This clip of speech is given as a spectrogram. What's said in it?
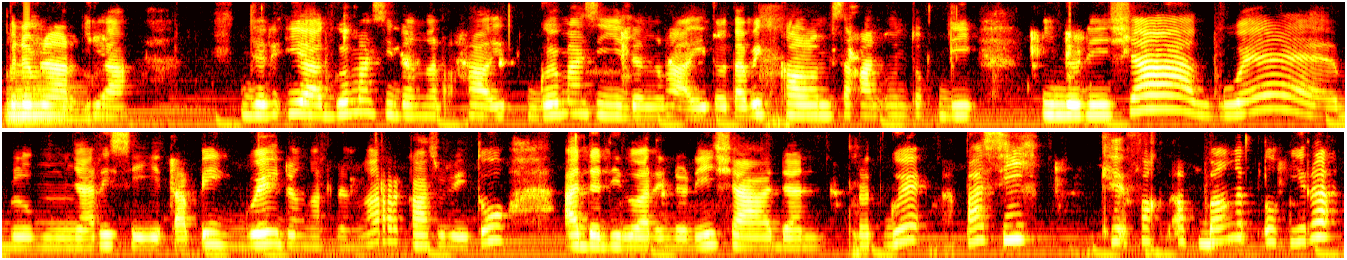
Benar-benar iya. Jadi iya gue masih dengar hal itu gue masih dengar hal itu. Tapi kalau misalkan untuk di Indonesia gue belum nyari sih. Tapi gue dengar-dengar kasus itu ada di luar Indonesia. Dan menurut gue apa sih? Kayak fucked up banget. Lo kira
